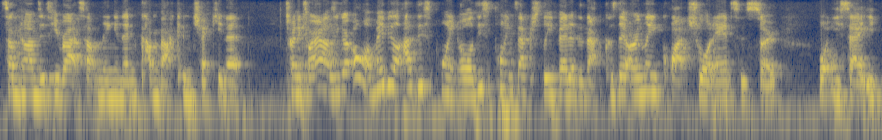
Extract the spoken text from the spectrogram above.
sometimes if you write something and then come back and check in it 24 hours, you go, oh, maybe I'll add this point or this point's actually better than that because they're only quite short answers. So what you say,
